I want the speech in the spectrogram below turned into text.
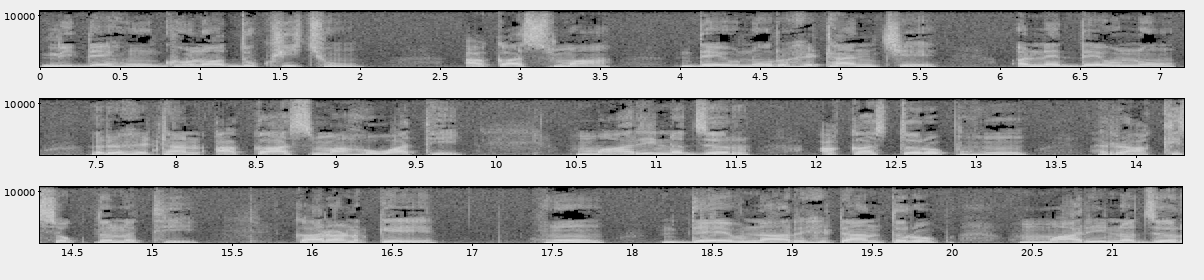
લીધે હું ઘણો દુઃખી છું. આકાશમાં દેવનું રહેઠાણ છે અને દેવનું રહેઠાણ આકાશમાં હોવાથી મારી નજર આકાશ તરફ હું રાખી શકતો નથી, કારણ કે હું દેવના રહેઠાણ તરફ મારી નજર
